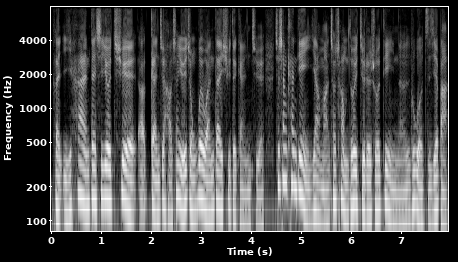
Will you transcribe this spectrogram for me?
很遗憾，但是又却呃感觉好像有一种未完待续的感觉，就像看电影一样嘛。常常我们都会觉得说，电影呢，如果直接把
